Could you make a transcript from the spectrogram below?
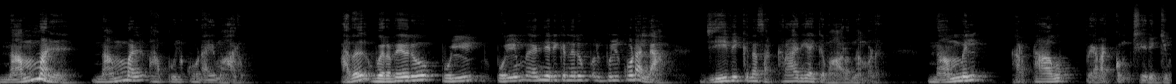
നമ്മൾ നമ്മൾ ആ പുൽക്കൂടായി മാറും. അത് വെറുതെ ഒരു പുൽ പുൽമേഞ്ഞിരിക്കുന്ന ഒരു പുൽ- പുൽക്കൂടല്ല. ജീവിക്കുന്ന സക്രാരിയായിട്ട് മാറും നമ്മൾ. നമ്മിൽ കർത്താവ് പിറക്കും ശരിക്കും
